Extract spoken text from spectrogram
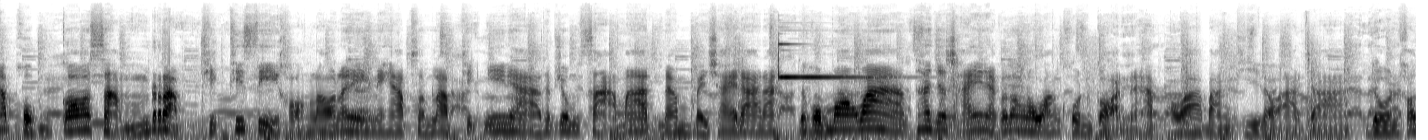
ครับผมก็สำหรับทริคทีสี่ 4 ของเรานั่นเองนะครับสำหรับทริคนี้เนี่ยท่านผู้ชมสามารถนำไปใช้ได้นะ แต่ผมมองว่าถ้าจะใช้เนี่ยก็ต้องระวังคนก่อนนะครับ เพราะว่าบางทีเราอาจจะโดนเขา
